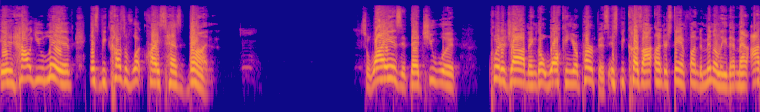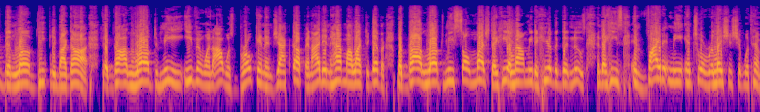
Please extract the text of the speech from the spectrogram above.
and how you live, is because of what Christ has done. So, why is it that you would quit a job and go walk in your purpose. It's because I understand fundamentally that, man, I've been loved deeply by God, that God loved me even when I was broken and jacked up and I didn't have my life together. But God loved me so much that He allowed me to hear the good news and that He's invited me into a relationship with Him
